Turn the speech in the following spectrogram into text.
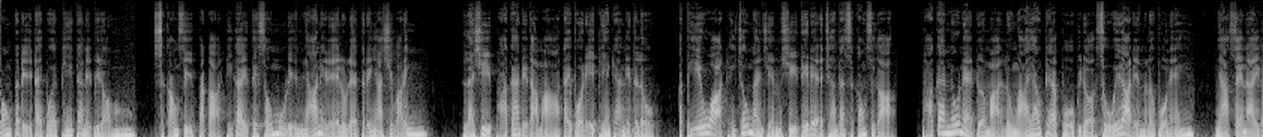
ပေါင်းတက်တွေတိုက်ပွဲပြင်းထန်နေပြီးတော့စကောင်းစီဘက်ကထိခိုက်ဒေဆုံးမှုတွေများနေတယ်လို့လည်းသတင်းရရှိပါတယ်။လက်ရှိဖားကန်ဒေတာမှာတိုက်ပွဲတွေပြင်းထန်နေတယ်လို့အပြေးအဝထိန်ချုံနိုင်ခြင်းမရှိသေးတဲ့အကြမ်းဖက်စကောင်းစီကဖားကန်မျိုးနယ်အတွင်းမှာလူ9ယောက်ထက်ပိုပြီးတော့စူဝေးတာတွေမလုပ်ဖို့နဲ့ည10နာရီက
